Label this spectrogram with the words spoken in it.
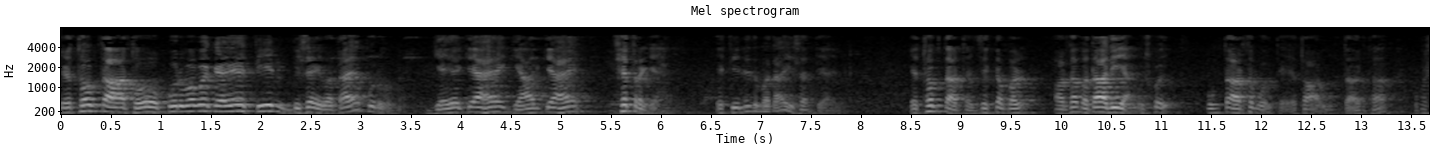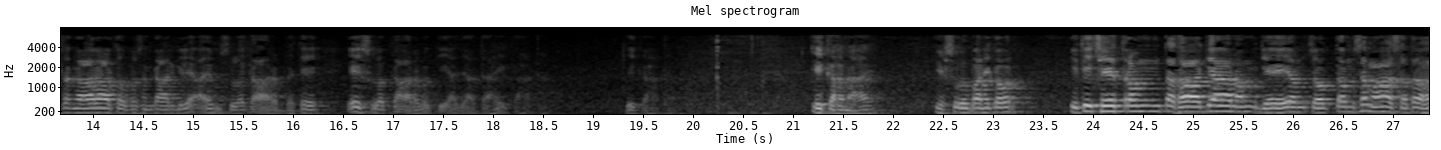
यथोक्त अर्थो पूर्व में कहे तीन विषय बताया पूर्व में। ज्ञेय क्या है, ज्ञान क्या है, क्षेत्र क्या है। ये तीन तो बताया इस अध्याय में। यथोक्त अर्थ, जिसका अर्थ बता दिया, उसको उक्त अर्थ बोलते हैं। यथा उक्त अर्थ, उपसंगारार्थ, उपसंगार के लिए अयम श्लोक का आरंभ थे। ये श्लोक का आरंभ किया जाता है, कहा था। ये कहा था। ये कहना है। ये श्लोक माने कौन? इति क्षेत्रम तथा ज्ञानम ज्ञेयम चोक्तम समासतः।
